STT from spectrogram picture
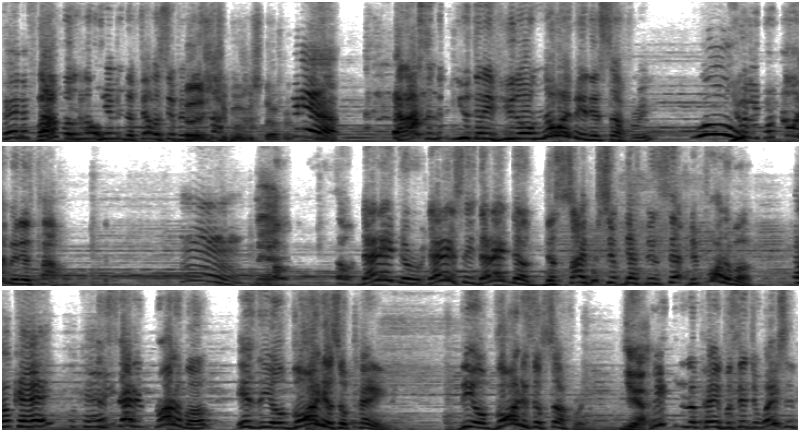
But I want to know him in the fellowship of his Fellowship suffering. of his suffering. Yeah. And I submit to you that if you don't know him in his suffering, Woo. you don't know him in his power. Hmm. Now, So that ain't the that ain't see that ain't the discipleship that's been set in front of us. Okay. Been Okay. set in front of us is the avoidance of pain, the avoidance of suffering. yeah, We get in a painful situation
